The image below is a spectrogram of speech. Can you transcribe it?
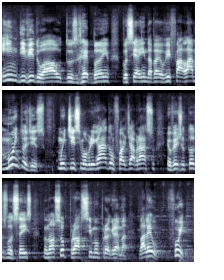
individual dos rebanhos. Você ainda vai ouvir falar muito disso. Muitíssimo obrigado, um forte abraço. Eu vejo todos vocês no nosso próximo programa. Valeu, fui!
